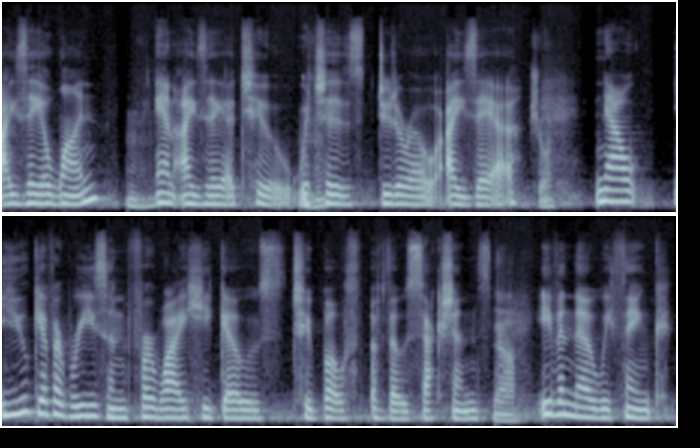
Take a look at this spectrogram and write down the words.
Isaiah one Mm-hmm. and Isaiah 2, which is Deutero Isaiah. sure. Now, you give a reason for why he goes to both of those sections, Yeah. even though we think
